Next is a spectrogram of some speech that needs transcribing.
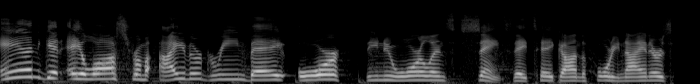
and get a loss from either Green Bay or the New Orleans Saints. They take on the 49ers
